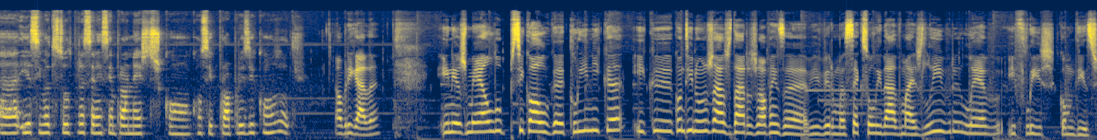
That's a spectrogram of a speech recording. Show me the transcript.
eh, e, acima de tudo, para serem sempre honestos com consigo próprios e com os outros. Obrigada. Inês Melo, psicóloga clínica e que continua a ajudar os jovens a viver uma sexualidade mais livre, leve e feliz, como dizes.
